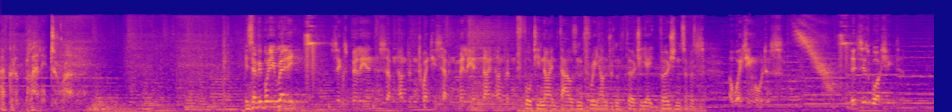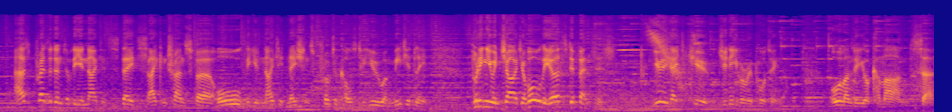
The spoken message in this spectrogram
I've got a planet to run. Is everybody ready? Six billion, seven hundred and twenty-seven million, nine hundred and forty-nine thousand, three hundred and thirty-eight versions of us awaiting orders. This is Washington. As President of the United States, I can transfer all the United Nations protocols to you immediately, putting you in charge of all the Earth's defenses. Unit HQ, Geneva reporting. All under your command, sir.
